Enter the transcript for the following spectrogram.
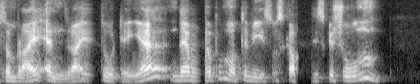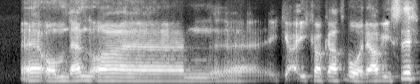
som ble endra i Stortinget, det var jo på en måte vi som skapte diskusjonen eh, om den. og Ikke, ikke akkurat våre aviser,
